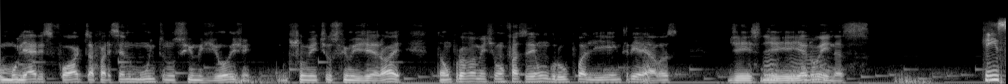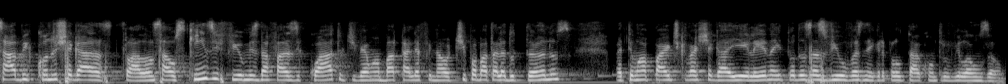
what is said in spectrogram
mulheres fortes aparecendo muito nos filmes de hoje, principalmente os filmes de herói, então provavelmente vão fazer um grupo ali entre elas de, de uhum. heroínas. Quem sabe quando chegar lá, lançar os 15 filmes da fase 4, tiver uma batalha final, tipo a batalha do Thanos, vai ter uma parte que vai chegar aí Helena e todas as viúvas negras pra lutar contra o vilãozão.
